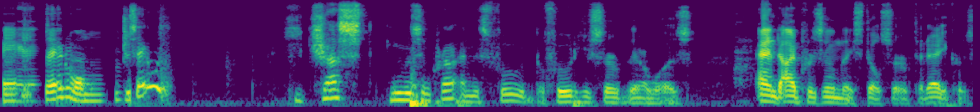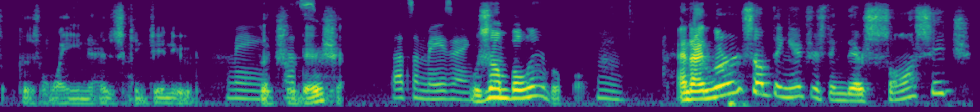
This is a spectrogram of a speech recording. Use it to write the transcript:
And say to him, you say he just he was incredible, and this food, the food he served there was, and I presume they still serve today because because Wayne has continued Me, the tradition. That's, that's amazing. It was unbelievable. Hmm. And I learned something interesting. Their sausage,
